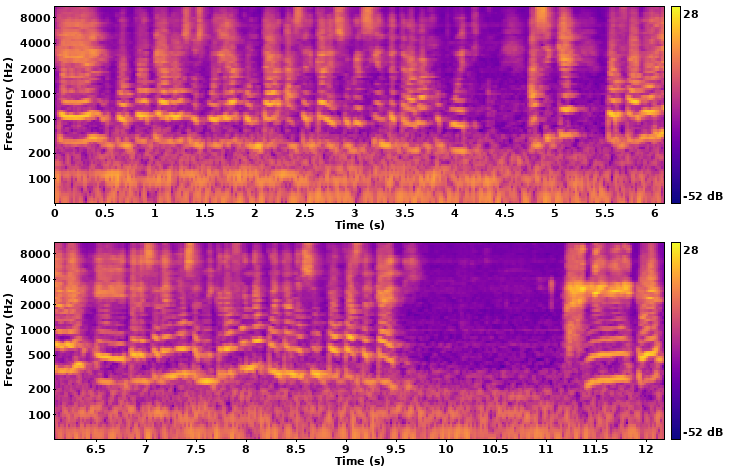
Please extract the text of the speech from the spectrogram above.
que él por propia voz nos pudiera contar acerca de su reciente trabajo poético. Así que, por favor, Yabel, eh, te cedemos el micrófono, cuéntanos un poco acerca de ti. Sí, eh,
